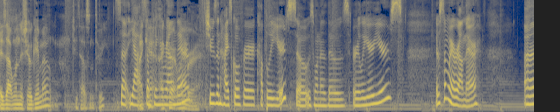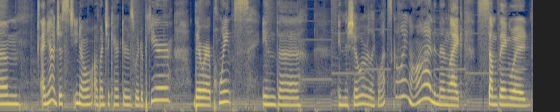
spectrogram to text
Is that when the show came out? 2003? So yeah, I something around there. remember. She was in high school for a couple of years, so it was one of those earlier years. It was somewhere around there. Um, and yeah, just you know, a bunch of characters would appear. There were points in the in the show where we're like, what's going on? And then like something would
